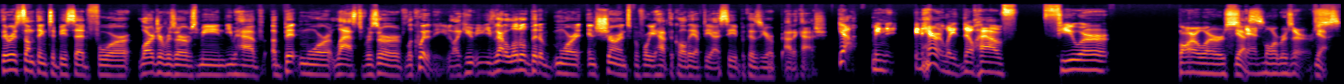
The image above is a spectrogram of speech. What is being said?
there is something to be said for larger reserves. Mean you have a bit more last reserve liquidity. Like you, you've got a little bit of more insurance before you have to call the FDIC because you're out of cash. Yeah. I mean, inherently, they'll have fewer borrowers Yes. and more reserves. Yes.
